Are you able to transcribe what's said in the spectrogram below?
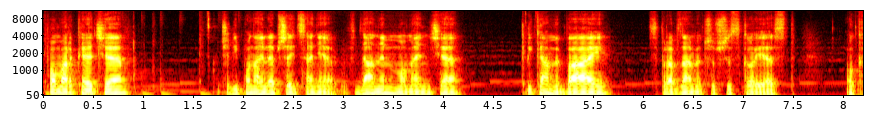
po markecie, czyli po najlepszej cenie w danym momencie. Klikamy buy, sprawdzamy, czy wszystko jest ok.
